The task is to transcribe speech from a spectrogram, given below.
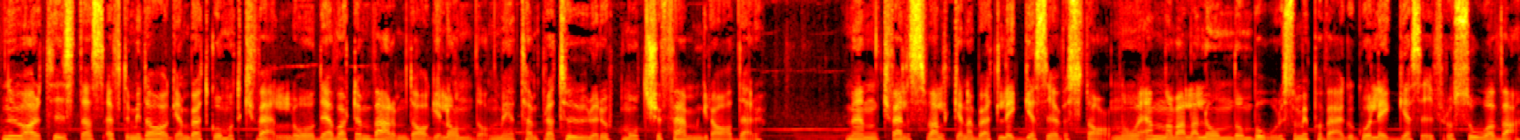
Nu har tisdags eftermiddagen börjat gå mot kväll och det har varit en varm dag i London med temperaturer upp mot 25 grader. Men kvällsvalkarna börjat lägga sig över stan och en av alla Londonbor som är på väg att gå och lägga sig för att sova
